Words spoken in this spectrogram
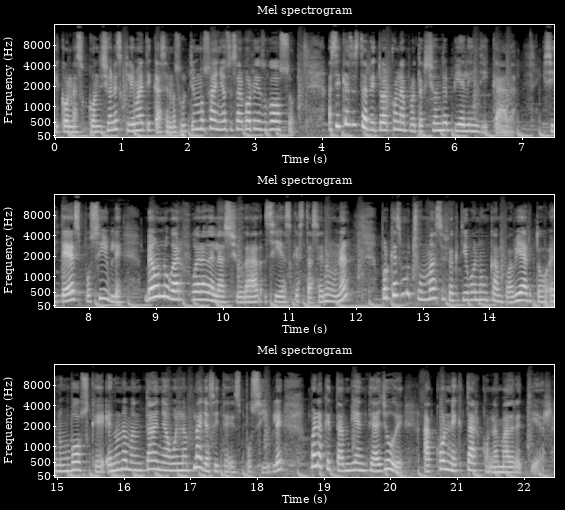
que con las condiciones climáticas en los últimos años es algo riesgoso. Así que haz este ritual con la protección de piel indicada. Y si te es posible, ve a un lugar fuera de la ciudad si es que estás en una, porque es mucho más efectivo en un campo abierto, en un bosque, en una montaña o en la playa si te es posible, para que también te ayude a conectar con la madre tierra.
